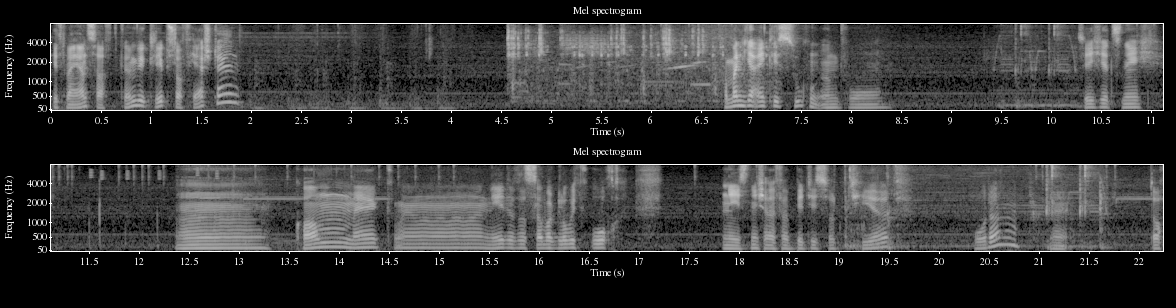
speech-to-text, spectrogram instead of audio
Jetzt mal ernsthaft. Können wir Klebstoff herstellen? Kann man hier eigentlich suchen irgendwo? Sehe ich jetzt nicht. Äh, komm, Mac. Äh, nee, das ist aber, glaube ich, auch... Nee, ist nicht alphabetisch sortiert. Oder? Nee. Doch.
